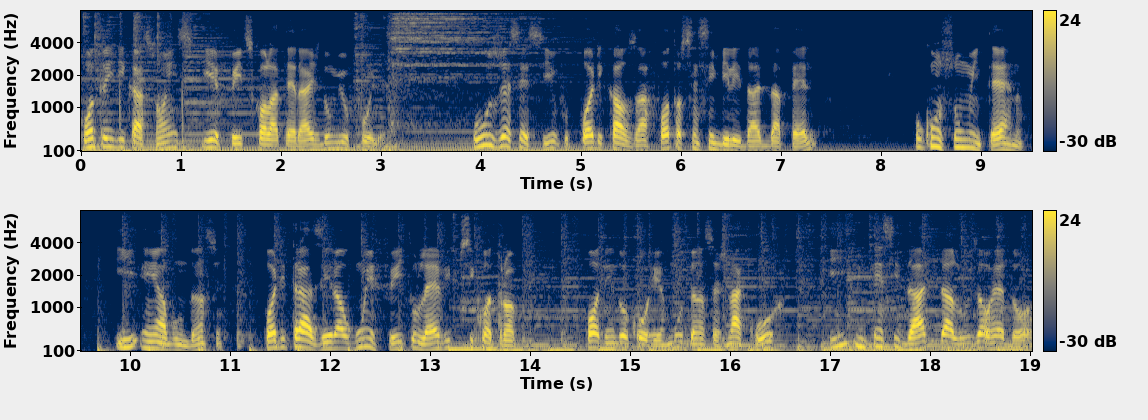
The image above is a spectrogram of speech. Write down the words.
Contraindicações e efeitos colaterais do milfolha. O uso excessivo pode causar fotossensibilidade da pele. O consumo interno e em abundância pode trazer algum efeito leve psicotrópico, podendo ocorrer mudanças na cor e intensidade da luz ao redor,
